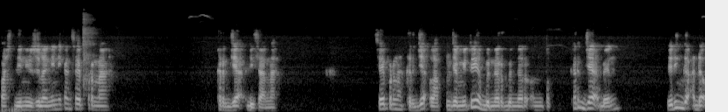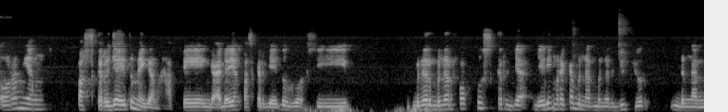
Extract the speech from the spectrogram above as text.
pas di New Zealand ini kan saya pernah kerja di sana. Saya pernah kerja 8 jam itu ya benar-benar untuk kerja, Ben. Jadi nggak ada orang yang pas kerja itu megang HP, nggak ada yang pas kerja itu gosip. Bener-bener fokus kerja. Jadi mereka benar-benar jujur dengan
